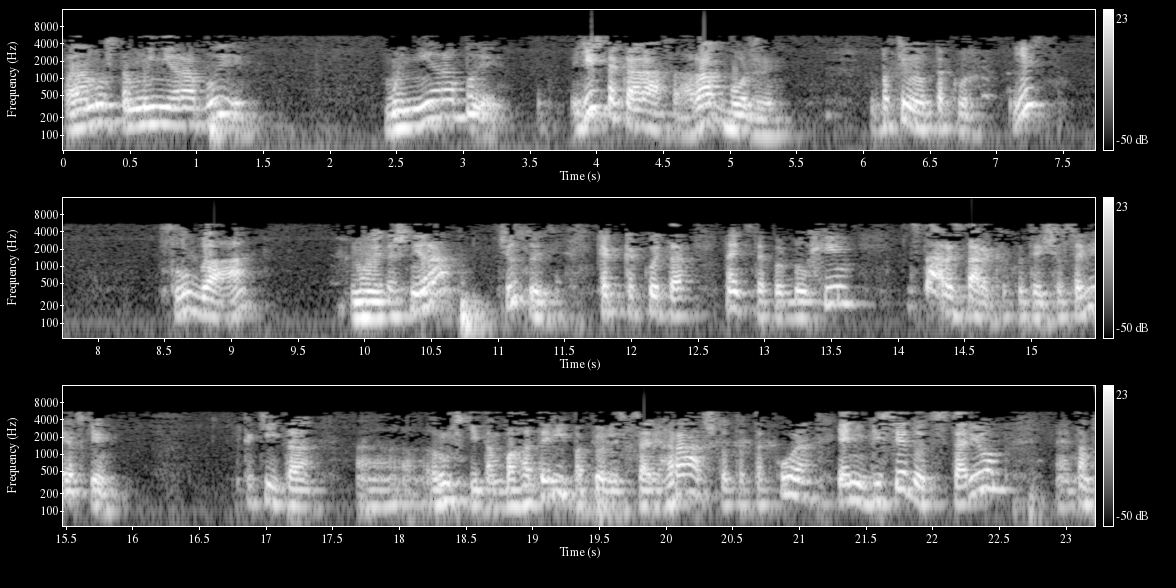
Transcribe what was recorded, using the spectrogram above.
Потому что мы не рабы. Мы не рабы. Есть такая раса, раб Божий. Бхактивинод Такур. Есть? Слуга. Но это ж не раб. Чувствуете? Как какой-то, знаете, такой был фильм. Старый-старый какой-то еще советский какие-то э, русские там богатыри поперлись в Царьград, что-то такое, и они беседуют с царем, э, там,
